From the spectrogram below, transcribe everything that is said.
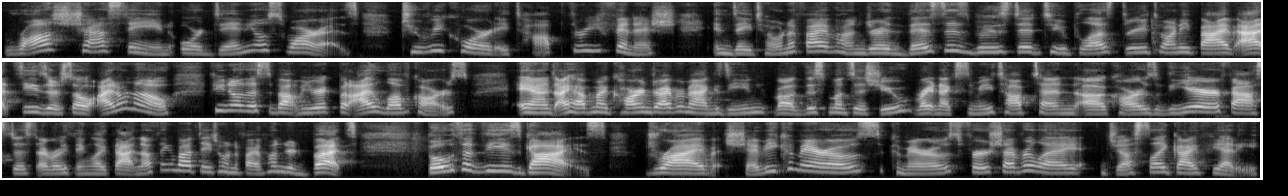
Ross Chastain or Daniel Suarez to record a top three finish in Daytona 500. This is boosted to plus 325 at Caesar. So I don't know if you know this about me, Rick, but I love cars. And I have my Car and Driver magazine, uh, this month's issue, right next to me. Top 10 uh, cars of the year, fastest, everything like that. Nothing about Daytona 500, but both of these guys drive Chevy Camaros, Camaros for Chevrolet, just like Guy Fieri.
